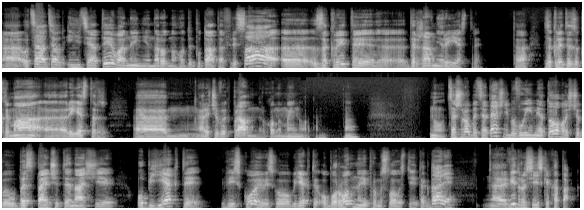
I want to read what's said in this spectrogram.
Е, Оця, оця от ініціатива нині народного депутата Фріса е, закрити е, державні реєстри. Та? Закрити, зокрема, реєстр речових прав на нерухоме майно. Там, та? Ну, це ж робиться теж ніби во ім'я того, щоб убезпечити наші об'єкти військові, військові об'єкти оборонної промисловості і так далі від російських атак.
